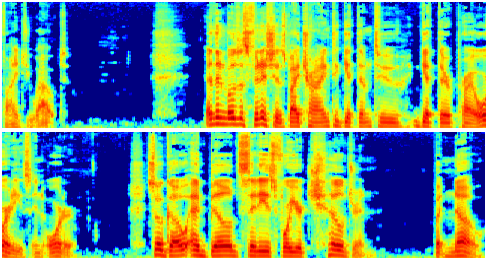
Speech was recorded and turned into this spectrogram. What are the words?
find you out. And then Moses finishes by trying to get them to get their priorities in order. So go and build cities for your children but know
